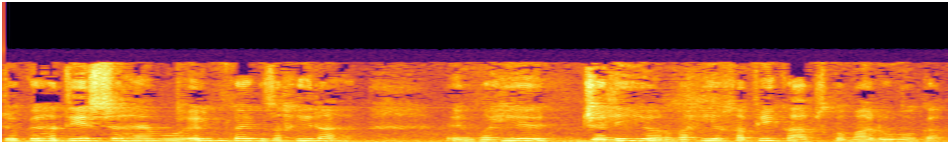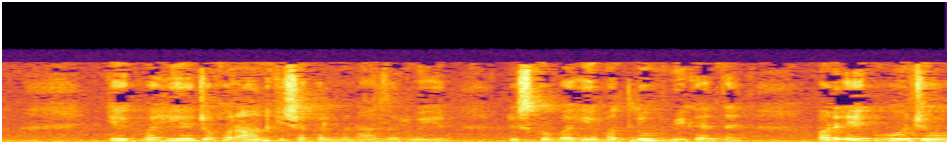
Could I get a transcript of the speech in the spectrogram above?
جو کہ حدیث جو ہے وہ علم کا ایک ذخیرہ ہے۔ وہی جلی اور وہی خفی کا آپ کو معلوم ہوگا کہ ایک وہی ہے جو قرآن کی شکل میں نازل ہوئی ہے، جس کو وہی مطلوب بھی کہتے ہیں۔ اور ایک وہ جو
